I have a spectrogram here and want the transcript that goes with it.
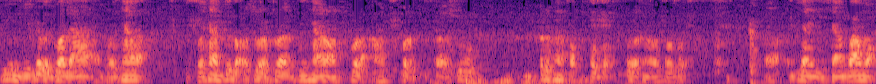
玉米这个多单，昨天昨天最早说说今天让出了啊，出了，这书不是很好操作，不是很好操作，啊，建议先观望，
